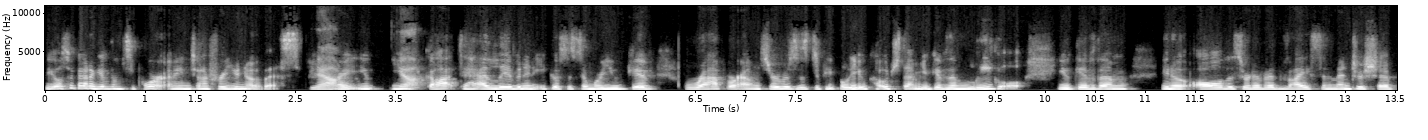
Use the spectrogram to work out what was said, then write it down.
But you also got to give them support. I mean, Jennifer, you know this. Yeah. Right. You, you've yeah. got to have, live in an ecosystem where you give wraparound services to people. You coach them, you give them legal, you give them, you know, all the sort of advice and mentorship,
